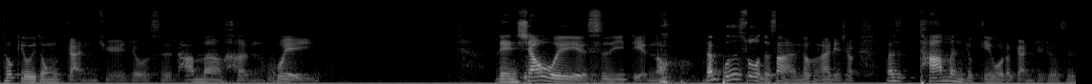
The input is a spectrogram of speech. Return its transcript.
都给我一种感觉，就是他们很会脸消微也是一点哦，但不是所有的上海人都很爱脸消，但是他们就给我的感觉就是，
